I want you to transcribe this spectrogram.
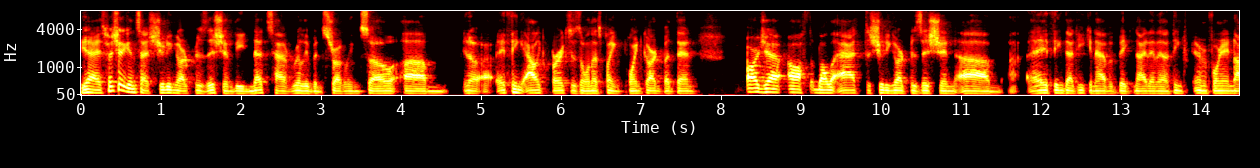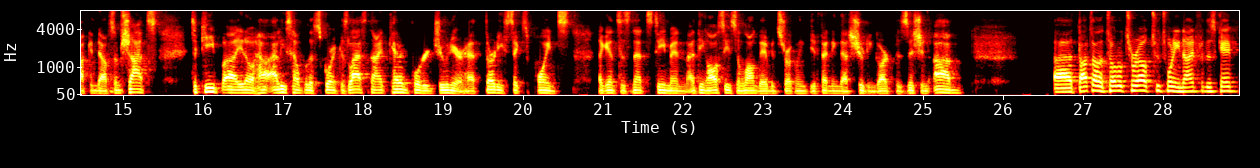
Yeah, especially against that shooting guard position, the Nets have really been struggling. So, um, you know, I think Alec Burks is the one that's playing point guard, but then RJ off the ball at the shooting guard position. Um, I think that he can have a big night, and I think Evan Fournier knocking down some shots to keep, uh, you know, how, at least help with the scoring. Because last night Kevin Porter Jr. had 36 points against his Nets team, and I think all season long they've been struggling defending that shooting guard position. Um, uh, thoughts on the total, Terrell? 229 for this game.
